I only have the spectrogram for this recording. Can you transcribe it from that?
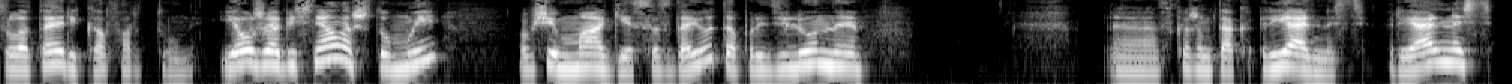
золотая река фортуны. Я уже объясняла, что мы, вообще магия создает определенные, э, скажем так, реальность. Реальность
